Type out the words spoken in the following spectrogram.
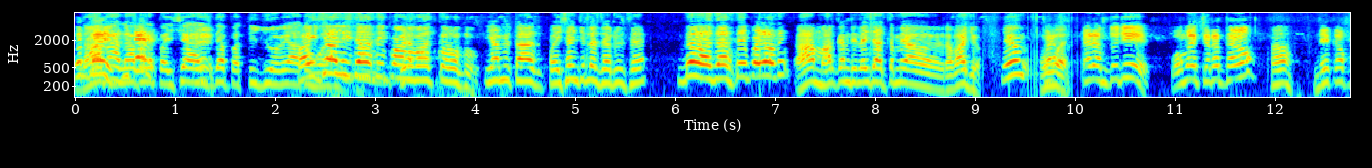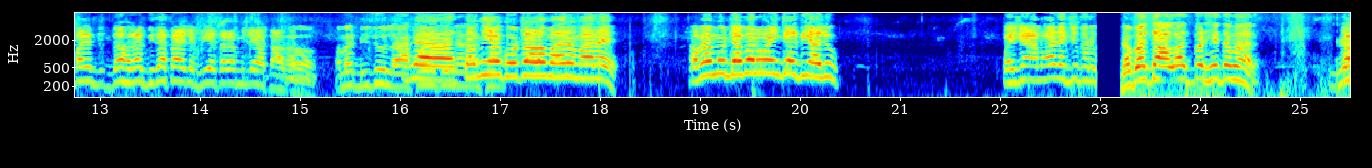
ના, ના, ના, પૈસા આ લીધા પતી ગયો હવે પૈસા લીધા પણ વાત કરો છો. એ અમે તાર પૈસાની કેટલી જરૂર છે? દસ હજારથી પડ્યા છે. હા માર્કનથી લઈ જા તમે રવાજો એમ? અરે રમતુજી ઓમે શરત થયો? હા. ને કપાય દસ હજાર બીજા થાય એટલે બે હજાર મિલ્યા હતા અમે બીજું એટલે તમે આ ગોટાળો મારે મારે. હવે હું ડબલ ક્યાંથી આલ્યું પૈસા આલવા દેજો કરું. ડબલ તો હાલવા જ પડશે તમારે. જો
